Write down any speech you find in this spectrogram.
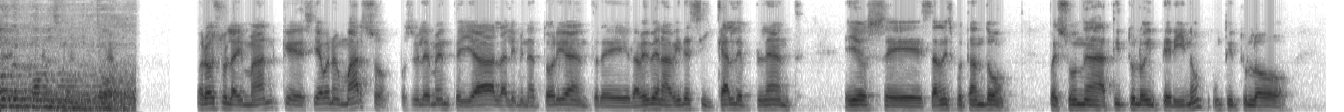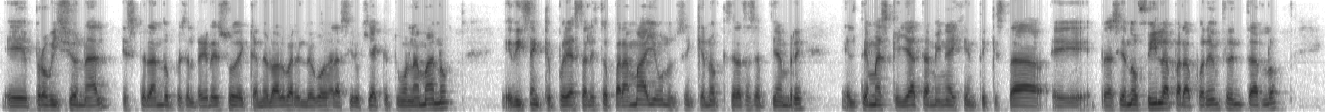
Pero Sulaimán, que decía, bueno, en marzo, posiblemente ya la eliminatoria entre David Benavides y Caleb Plant. Ellos eh, están disputando pues un título interino, un título eh, provisional, esperando pues el regreso de Canelo Álvarez luego de la cirugía que tuvo en la mano. Eh, dicen que podría estar listo para mayo, unos dicen que no, que será hasta septiembre. El tema es que ya también hay gente que está eh, pues, haciendo fila para poder enfrentarlo.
